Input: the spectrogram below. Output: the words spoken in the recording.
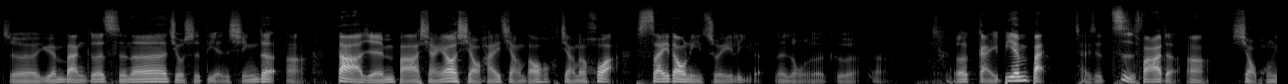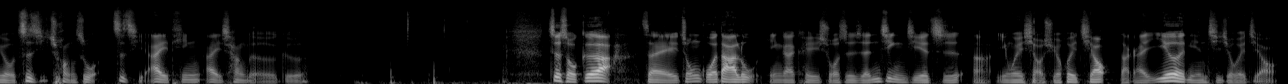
这原版歌词呢，就是典型的啊，大人把想要小孩讲到讲的话塞到你嘴里的那种儿歌啊，而改编版才是自发的啊，小朋友自己创作、自己爱听爱唱的儿歌。这首歌啊，在中国大陆应该可以说是人尽皆知啊，因为小学会教，大概一二年级就会教。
